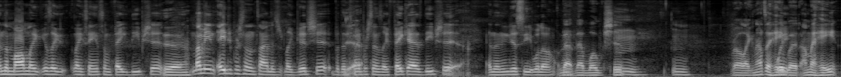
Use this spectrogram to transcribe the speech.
And the mom like is like like saying some fake deep shit. yeah. I mean, eighty percent of the time is like good shit, but then Yeah. twenty percent is like fake ass deep shit. Yeah. And then you just see Willow. That that woke shit, Mm, mm. bro. Like not to hate, Wait. but I'm a hate.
